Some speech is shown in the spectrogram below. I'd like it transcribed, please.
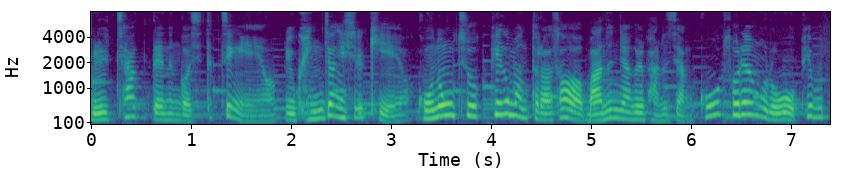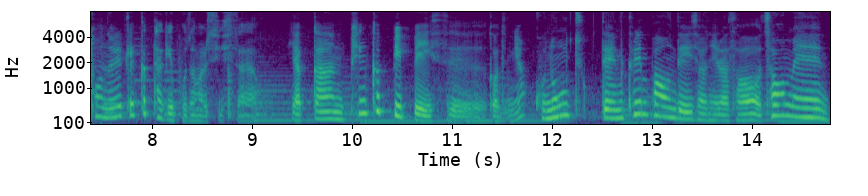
밀착되는 것이 특징이에요. 그리고 굉장히 silky해요. 고농축 pigment라서 많은 양을 바르지 않고 소량으로 피부 톤을 깨끗하게 보정할 수 있어요. 약간 핑크빛 베이스거든요. 고농축된 크림 파운데이션이라서 처음엔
